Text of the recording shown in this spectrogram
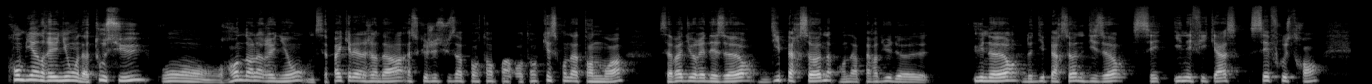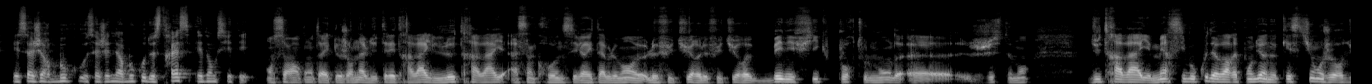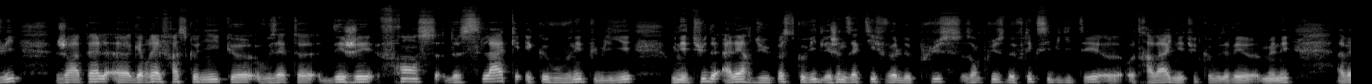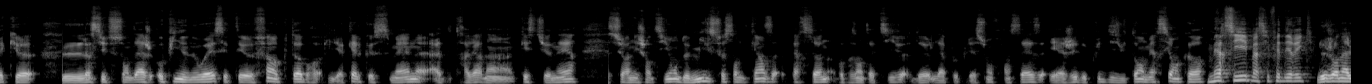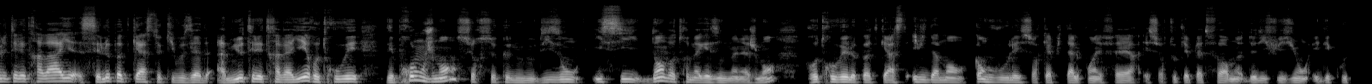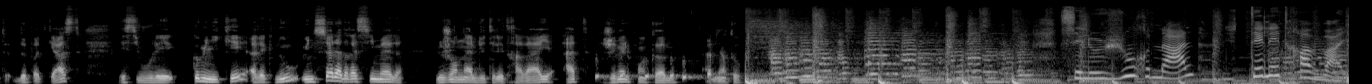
Combien de réunions on a tous eu on rentre dans la réunion, on ne sait pas quel est l'agenda, est-ce que je suis important, pas important, qu'est-ce qu'on attend de moi? Ça va durer des heures, 10 personnes, on a perdu de, une heure de 10 personnes, 10 heures, c'est inefficace, c'est frustrant et ça, gère beaucoup, génère beaucoup de stress et d'anxiété. On se rend compte avec le journal du télétravail, le travail asynchrone, c'est véritablement euh, le futur et le futur bénéfique pour tout le monde, euh, justement du travail. Merci beaucoup d'avoir répondu à nos questions aujourd'hui. Je rappelle, euh, Gabriel Frasconi, que vous êtes euh, DG France de Slack et que vous venez de publier une étude à l'ère du post-Covid. Les jeunes actifs veulent de plus en plus de flexibilité euh, au travail. Une étude que vous avez menée avec l'Institut de sondage OpinionWay. C'était fin octobre, il y a quelques semaines, à travers d'un questionnaire sur un échantillon de 1075 personnes représentatives de la population française et âgées de plus de 18 ans. Merci encore. Merci, merci Frédéric. Le journal du télé C'est le podcast qui vous aide à mieux télétravailler, retrouver des prolongements sur ce que nous nous disons ici dans votre magazine Management. Retrouvez le podcast évidemment quand vous voulez sur capital.fr et sur toutes les plateformes de diffusion et d'écoute de podcasts. Et si vous voulez communiquer avec nous, une seule adresse email, le journal du télétravail at gmail.com. À bientôt. C'est le journal du télétravail.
